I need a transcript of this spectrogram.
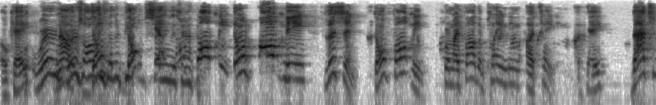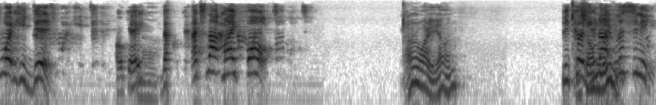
Okay. Where- Now, where's all don't- these other people don't- saying yeah, this Don't happened? fault me. Don't fault me. Listen. Don't fault me for my father playing me a tape. Okay. That's what he did. Okay. No. That, that's not my fault I don't know why you're yelling. because you're not listening.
